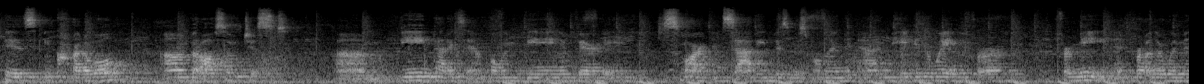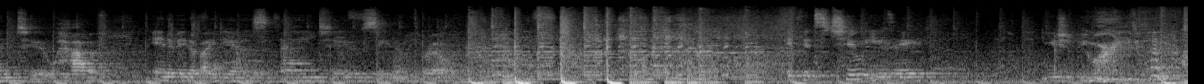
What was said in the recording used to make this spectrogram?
is incredible, um, but also just um, being that example and being a very smart and savvy businesswoman and paving the way for, for me and for other women to have innovative ideas and to see them through. If it's too easy, you should be worried.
